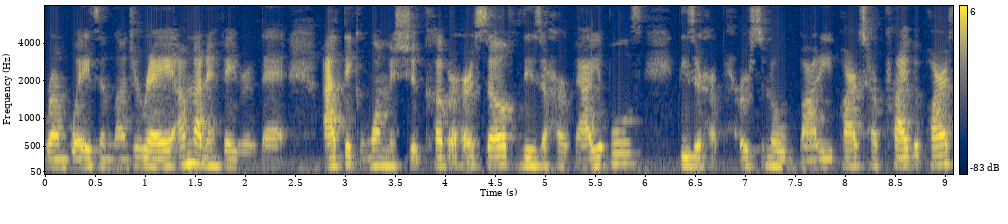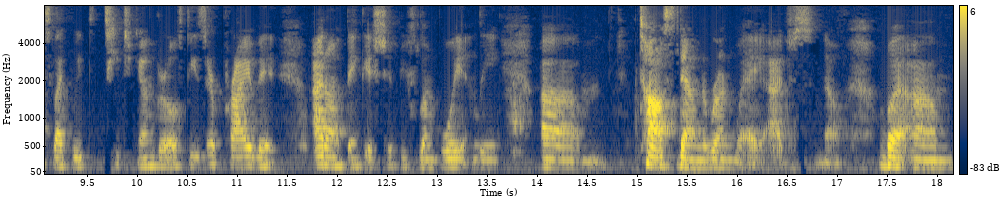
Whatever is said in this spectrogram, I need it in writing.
runways in lingerie. I'm not in favor of that. I think a woman should cover herself. These are her valuables. These are her personal body parts, her private parts. Like we teach young girls, these are private. I don't think it should be flamboyantly um, tossed down the runway. I just know. But, um,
